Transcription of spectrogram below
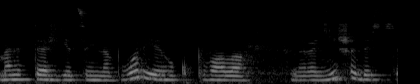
У мене теж є цей набор, я його купувала раніше, десь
